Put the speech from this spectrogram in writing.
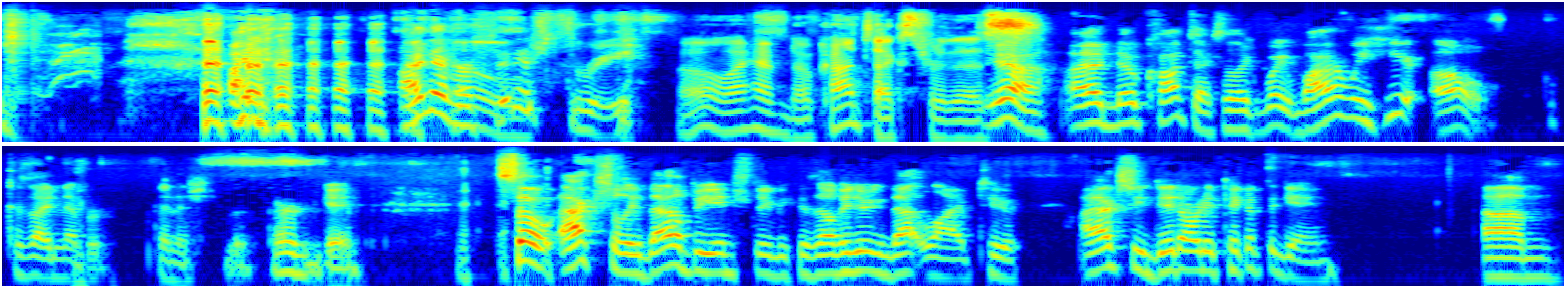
I- I never Oh. finished three. Oh, I have no context for this. Yeah, I had no context. I was like, wait, why are we here? Oh, because I never finished the third game. So actually, that'll be interesting because I'll be doing that live too. I actually did already pick up the game, um,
